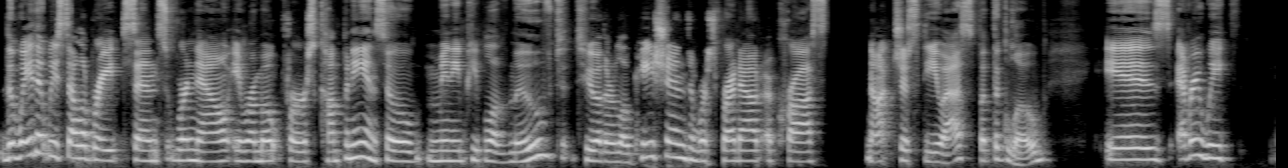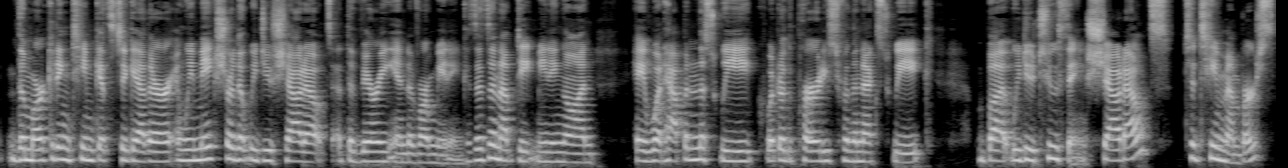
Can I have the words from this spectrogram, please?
The way that we celebrate, since we're now a remote first company, and so many people have moved to other locations, and we're spread out across not just the U.S. but the globe, is every week the marketing team gets together and we make sure that we do shout outs at the very end of our meeting because it's an update meeting on hey what happened this week? What are the priorities for the next week? But we do two things shout outs to team members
